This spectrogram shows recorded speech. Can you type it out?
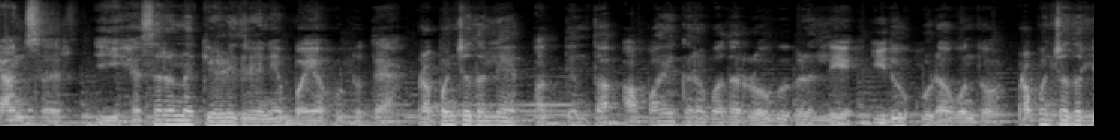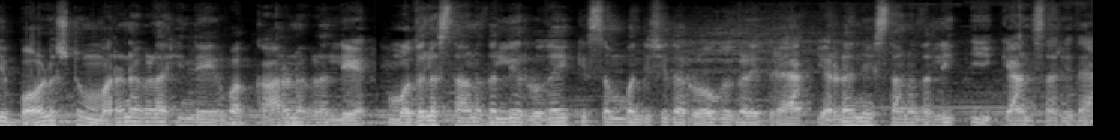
ಕ್ಯಾನ್ಸರ್. ಈ ಹೆಸರನ್ನ ಕೇಳಿದ್ರೇನೆ ಭಯ ಹುಟ್ಟುತ್ತೆ. ಪ್ರಪಂಚದಲ್ಲೇ ಅತ್ಯಂತ ಅಪಾಯಕರವಾದ ರೋಗಗಳಲ್ಲಿ ಇದು ಕೂಡ ಒಂದು. ಪ್ರಪಂಚದಲ್ಲಿ ಬಹಳಷ್ಟು ಮರಣಗಳ ಹಿಂದೆ ಇರುವ ಕಾರಣಗಳಲ್ಲಿ ಮೊದಲ ಸ್ಥಾನದಲ್ಲಿ ಹೃದಯಕ್ಕೆ ಸಂಬಂಧಿಸಿದ ರೋಗಗಳಿದ್ರೆ ಎರಡನೇ ಸ್ಥಾನದಲ್ಲಿ ಈ ಕ್ಯಾನ್ಸರ್ ಇದೆ.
